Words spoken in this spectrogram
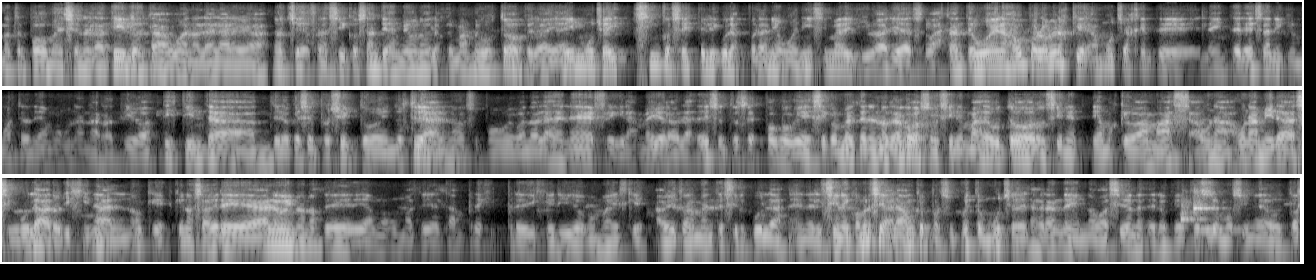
No te puedo mencionar a Tito, está bueno, La larga noche de Francisco Santi es uno de los que más me gustó, pero hay, hay mucho, hay cinco o seis películas por año buenísimas y varias bastante buenas, o por lo menos que a mucha gente le interesan y que muestran, digamos, una narrativa distinta de lo que es el proyecto industrial, ¿no? Supongo que cuando hablas de Netflix y las medios hablas de eso, entonces poco que se convierten en otra cosa, un cine más de autor, un cine, digamos, que va más a una, una mirada singular, original, ¿no? Que, que nos agregue algo y no nos dé, digamos, un material tan predigerido como es que habitualmente circula en el cine comercial, aunque por supuesto muchas de las grandes innovaciones de lo que después llamó cine de autor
